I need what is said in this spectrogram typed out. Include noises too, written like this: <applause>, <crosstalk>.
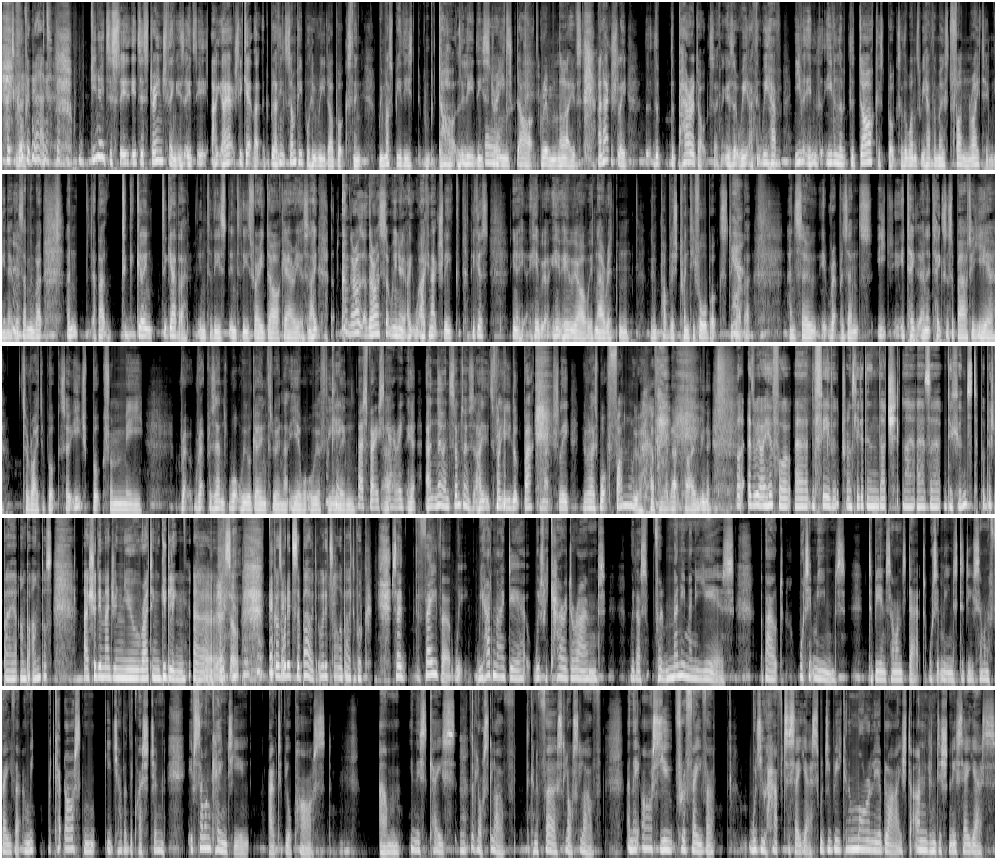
How to cope with that? <laughs> Do you know it's a, it's a strange thing. It's, it's it, I, I actually get that, but I think some people who read our books think we must be these dark, lead these strange, dark, grim lives. And actually, the, the the paradox I think is that we I think we have even in the, even the, the darkest books are the ones we have the most fun writing. You know, there's hmm. something about and about to going together into these into these very dark areas. And I <clears throat> there are there are some you know I, I can actually because you know here we are, here, here we are. We've now written we've published 24 books together, and so it represents each. It takes and it takes us about a year to write a book. So each book from me. Re- represents what we were going through in that year, what we were feeling, That's very uh, scary. yeah, and no, and sometimes I, it's funny. You look back and actually you realise what fun we were <laughs> having at that time. You know, Well, as we are here for uh, The Favor, translated in Dutch as uh, De Gunst, published by Ambo Anthos, I should imagine you writing giggling. Uh, <laughs> so, because what it's about, what it's all about, the book. So the favour, we we had an idea which we carried around with us for many many years about what it means to be in someone's debt, what it means to do someone a favour, and we we kept asking each other the question: if someone came to you out of your past, um, in this case, the lost love, the kind of first lost love, and they asked you for a favour would you have to say yes? Would you be kind of morally obliged to unconditionally say yes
